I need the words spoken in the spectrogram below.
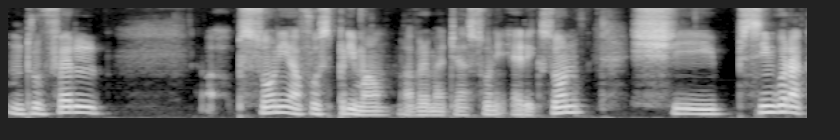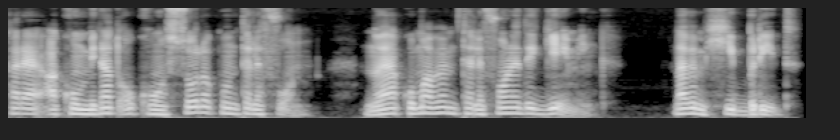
într-un fel Sony a fost prima la vremea aceea, Sony Ericsson, și singura care a combinat o consolă cu un telefon. Noi acum avem telefoane de gaming. Nu avem hibrid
